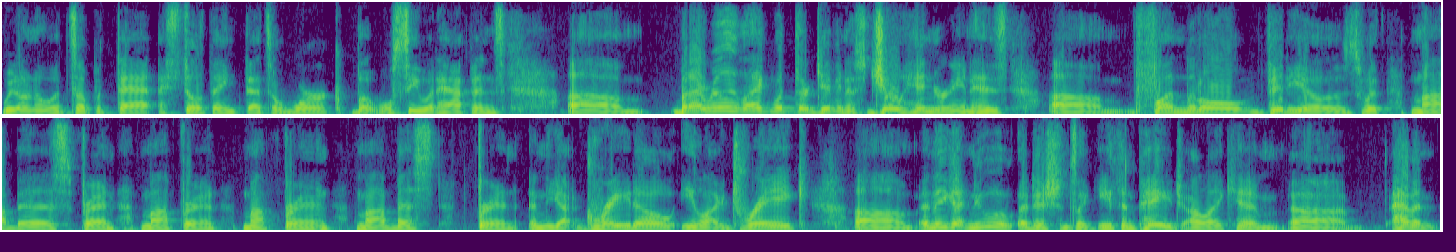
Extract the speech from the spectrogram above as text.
We don't know what's up with that. I still think that's a work, but we'll see what happens. Um, but I really like what they're giving us. Joe Hendry and his um, fun little videos with my best friend, my friend, my friend, my best and you got Grado, Eli Drake, um, and then you got new additions like Ethan Page. I like him. Uh, haven't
